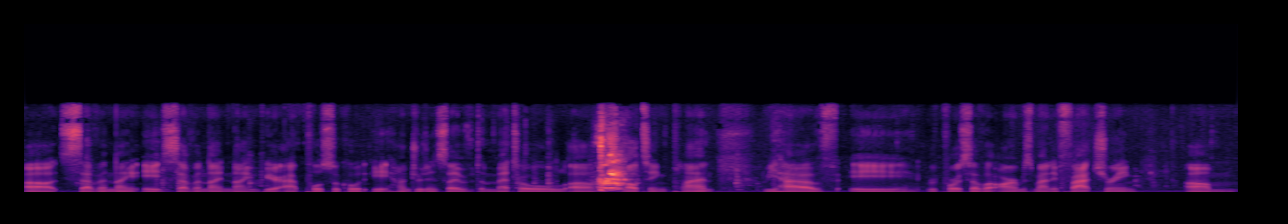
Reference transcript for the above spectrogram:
uh 798 799. We're at postal code 800 inside of the metal um, melting plant. We have a reports of an arms manufacturing um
